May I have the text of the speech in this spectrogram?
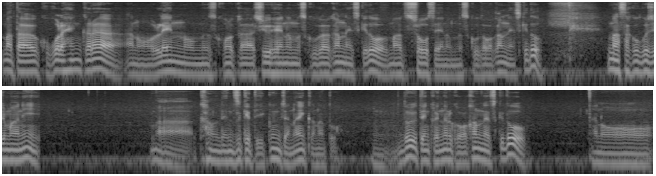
またここら辺からあの蓮の息子か周平の息子か分かんないですけどまあ小生の息子か分かんないですけどまあ鎖国島にまあ関連づけていくんじゃないかなと、うん、どういう展開になるか分かんないですけどあの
